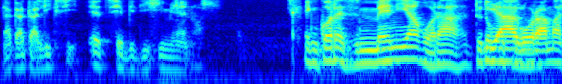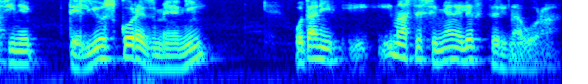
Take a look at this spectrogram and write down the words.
να καταλήξει έτσι επιτυχημένος. Εγκορεσμένη η αγορά. Τούτο Η που θέλουμε. αγορά μας είναι τελείως κορεσμένη όταν ε- ε- είμαστε σε μια ελεύθερη αγορά.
